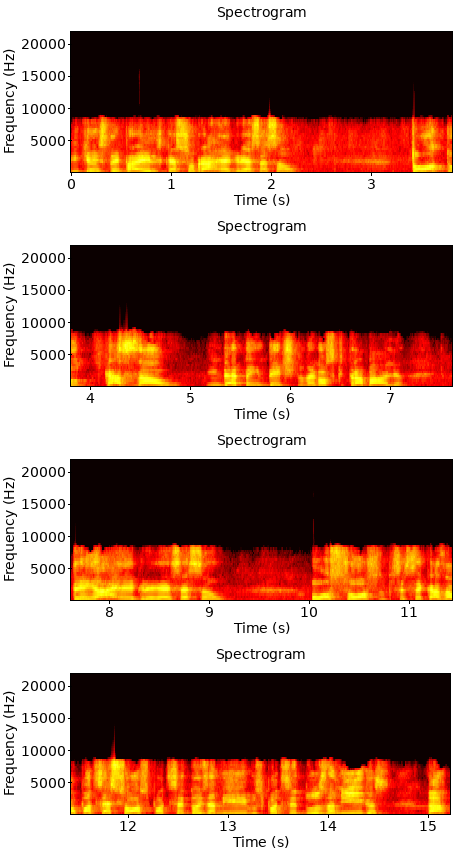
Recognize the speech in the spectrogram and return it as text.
e que eu ensinei para eles, que é sobre a regra e a exceção. Todo casal independente do negócio que trabalha, tem a regra e a exceção. O sócio, não precisa ser casal, pode ser sócio, pode ser dois amigos, pode ser duas amigas, tá?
